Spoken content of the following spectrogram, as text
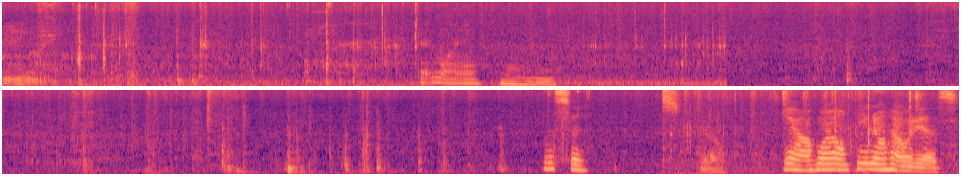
Anyway. Good morning. Listen. Yeah. Yeah, well, you know how it is.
